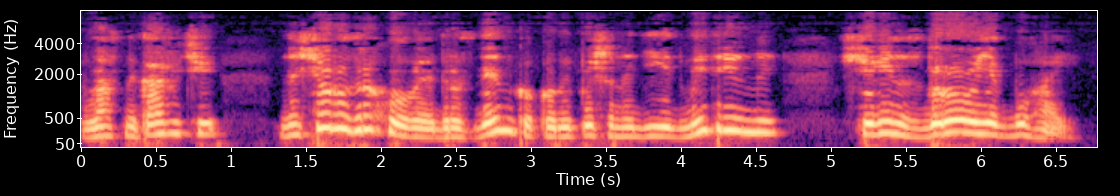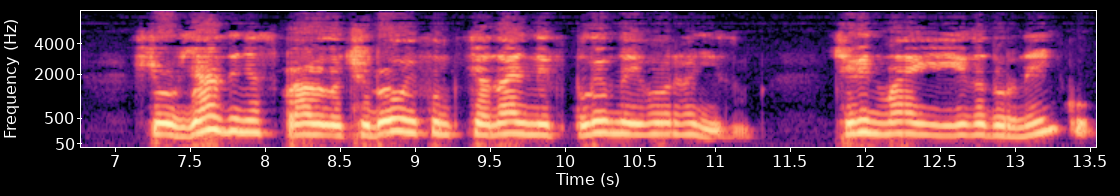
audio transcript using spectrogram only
Власне кажучи, на що розраховує Дрозденко, коли пише Надії Дмитрівни, що він здоровий, як бугай, що ув'язнення справило чудовий функціональний вплив на його організм? Чи він має її за дурненьку?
